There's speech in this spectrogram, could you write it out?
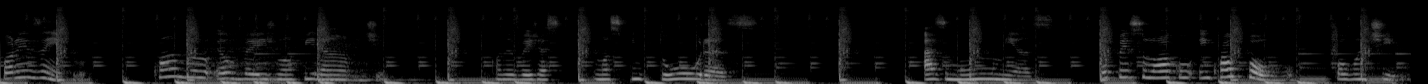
Por exemplo, quando eu vejo uma pirâmide, quando eu vejo as, umas pinturas, as múmias, eu penso logo em qual povo? Povo antigo.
